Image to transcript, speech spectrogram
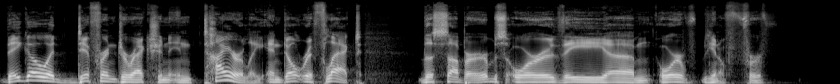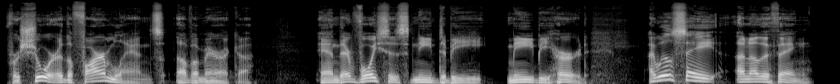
they go a different direction entirely and don't reflect the suburbs or the um, or you know for for sure the farmlands of America, and their voices need to be me be heard. I will say another thing.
